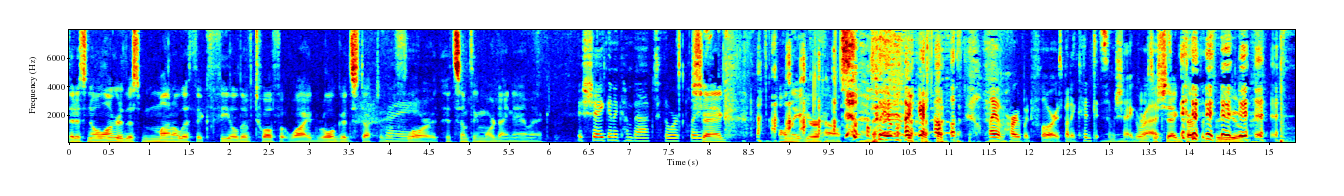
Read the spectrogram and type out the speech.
that it's no longer this monolithic field of 12 foot wide roll goods stuck to Right. the floor. It- It's something more dynamic. Is Shay going to come back to the workplace? Shag, only at your house. Only at my house. Well, I have hardwood floors, but I could get some shag There's a shag carpet for you.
